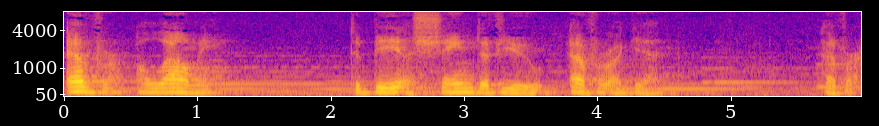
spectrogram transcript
ever allow me to be ashamed of you ever again. Ever.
